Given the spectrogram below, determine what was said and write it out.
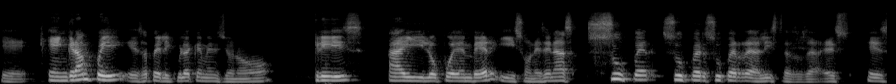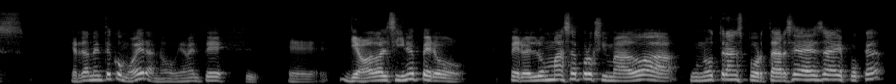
Eh, en Grand Prix, esa película que mencionó Chris, ahí lo pueden ver y son escenas súper, súper, súper realistas. O sea, es, es, es realmente como era, ¿no? Obviamente Sí. eh, llevado al cine, pero, pero es lo más aproximado a uno transportarse a esa época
